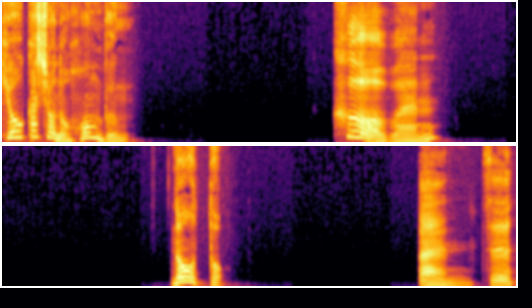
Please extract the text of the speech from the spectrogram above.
教科書の本文。课文、ノート本子、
